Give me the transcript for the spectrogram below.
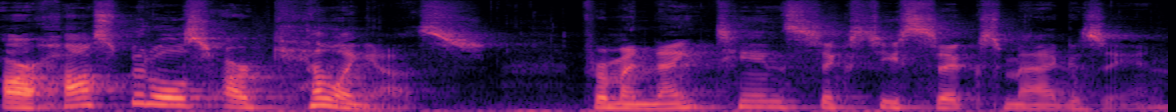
Our Hospitals Are Killing Us, from a 1966 magazine.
